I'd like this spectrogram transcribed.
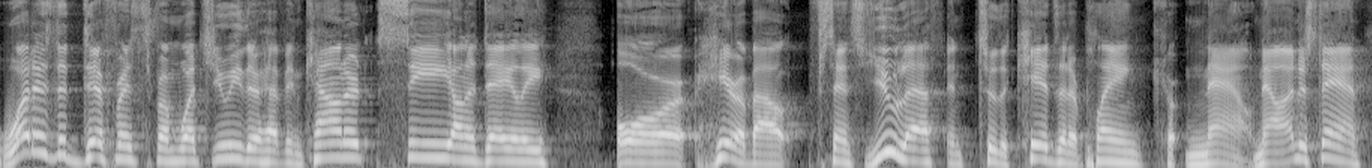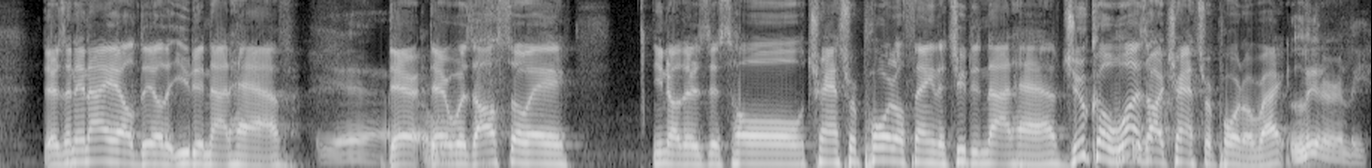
What is the difference from what you either have encountered, see on a daily, or hear about since you left and to the kids that are playing now? Now, I understand there's an NIL deal that you did not have. Yeah. There, there was also a, you know, there's this whole transfer portal thing that you did not have. JUCO was our transfer portal, right? literally.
